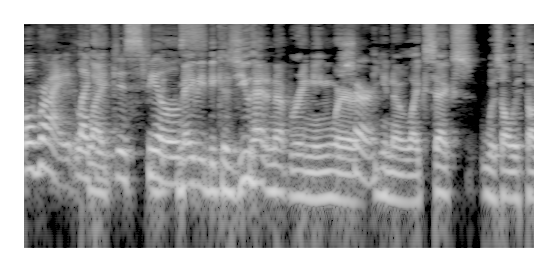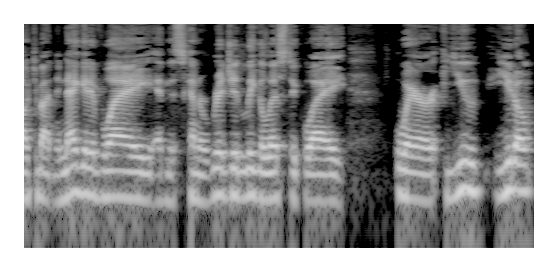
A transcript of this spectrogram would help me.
Oh, right. Like, like, it just feels maybe because you had an upbringing where sure. you know, like sex was always talked about in a negative way and this kind of rigid legalistic way where you you don't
